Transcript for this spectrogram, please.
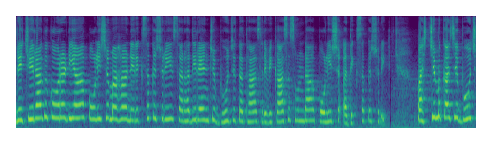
શ્રી ચિરાગ કોરડિયા, પોલીસ મહાનિરીક્ષક શ્રી સરહદી રેન્જ ભુજ તથા શ્રી વિકાસ સુંડા, પોલીસ અધિક્ષક શ્રી. પશ્ચિમ કચ્છ ભુજ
